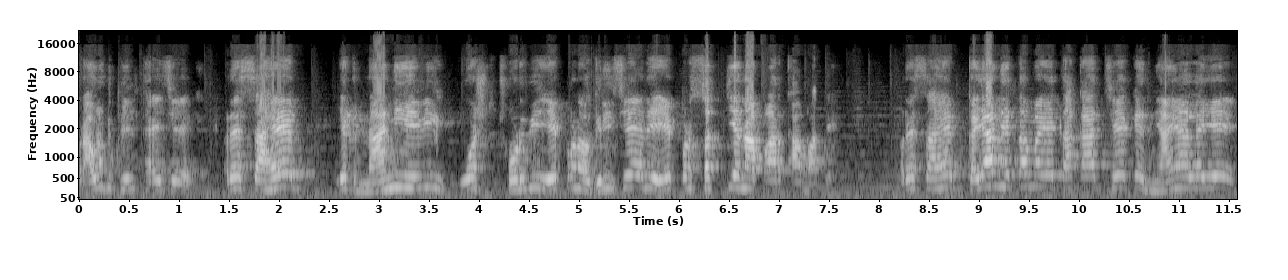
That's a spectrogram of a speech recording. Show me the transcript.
પ્રાઉડ ફીલ થાય છે. અરે સાહેબ એક નાની એવી પોસ્ટ છોડવી એ પણ અઘરી છે અને એ પણ સત્યના પારખા માટે. અરે સાહેબ, કયા નેતામાં એ તાકાત છે કે ન્યાયાલયે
